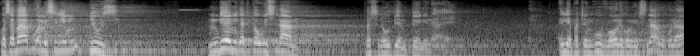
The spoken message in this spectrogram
Kwa sababu amesilimu juzi. Mgeni katika uislamu basi na huyu pia mpeni naye. Ili apate nguvu aone kwa uislamu kuna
